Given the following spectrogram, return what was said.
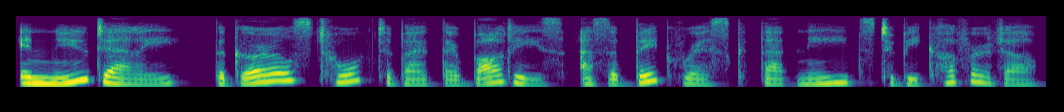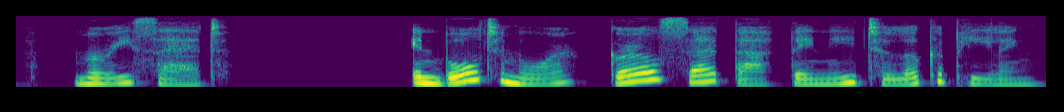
In New Delhi, the girls talked about their bodies as a big risk that needs to be covered up, Mmari said. In Baltimore, girls said that they need to look appealing,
